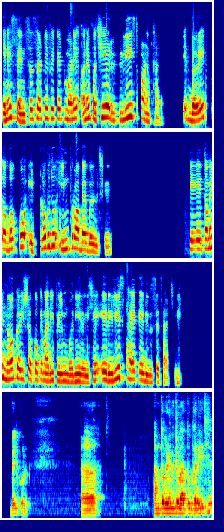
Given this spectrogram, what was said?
એને સેન્સર સર્ટિફિકેટ મળે અને પછી એ રિલીઝ પણ થાય. એ દરેક તબક્કો એટલો બધો ઇમ્પ્રોબેબલ છે કે તમે ન કહી શકો કે મારી ફિલ્મ બની રહી છે એ રિલીઝ થાય તે દિવસે સાચી. બિલકુલ. આમ તો ઘણી બધી વાતો કરી છે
